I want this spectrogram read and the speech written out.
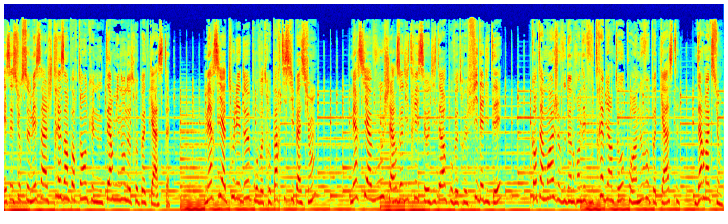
Et c'est sur ce message très important que nous terminons notre podcast. Merci à tous les deux pour votre participation. Merci à vous, chères auditrices et auditeurs, pour votre fidélité. Quant à moi, je vous donne rendez-vous très bientôt pour un nouveau podcast d'Armaction.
